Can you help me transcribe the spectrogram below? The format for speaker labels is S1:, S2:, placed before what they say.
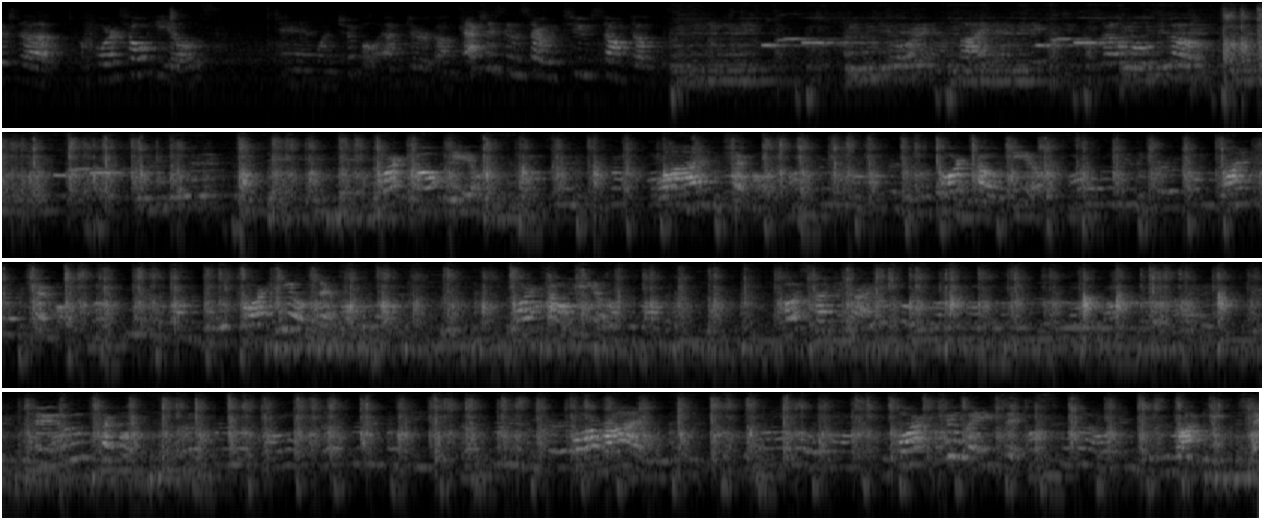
S1: switch it uh, up. Toe heels and one triple. After, um, actually it's going to start with two stomp doubles. Four and five and six doubles go. Four toe heels. One triple.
